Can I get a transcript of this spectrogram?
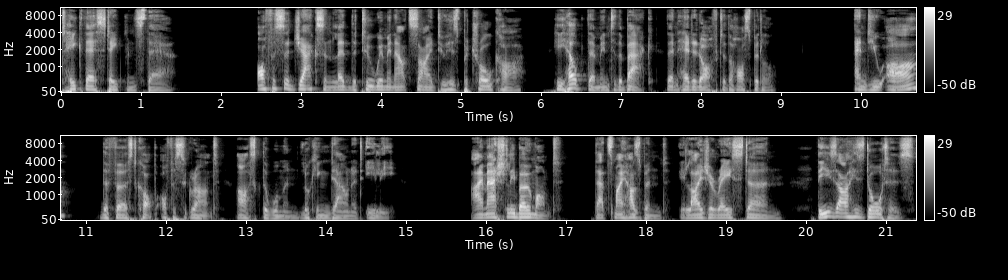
Take their statements there. Officer Jackson led the two women outside to his patrol car. He helped them into the back, then headed off to the hospital. And you are? The first cop, Officer Grant, asked the woman, looking down at Eli. I'm Ashley Beaumont. That's my husband, Elijah Ray Stern. These are his daughters,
